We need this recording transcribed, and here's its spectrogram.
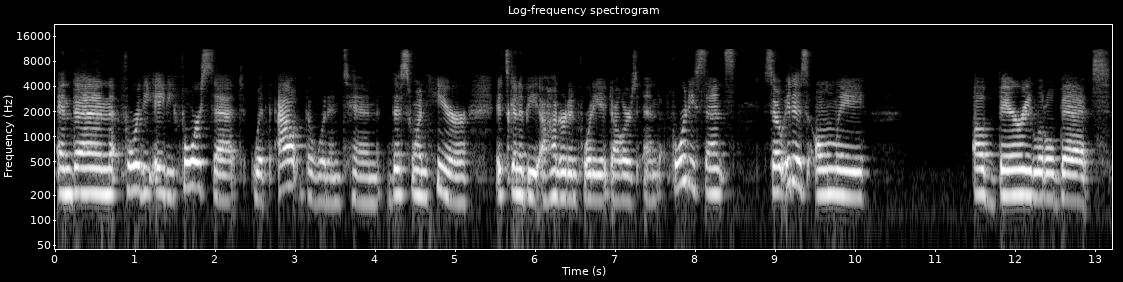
And then for the 84 set without the wooden tin, this one here, it's going to be $148.40. So it is only a very little bit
